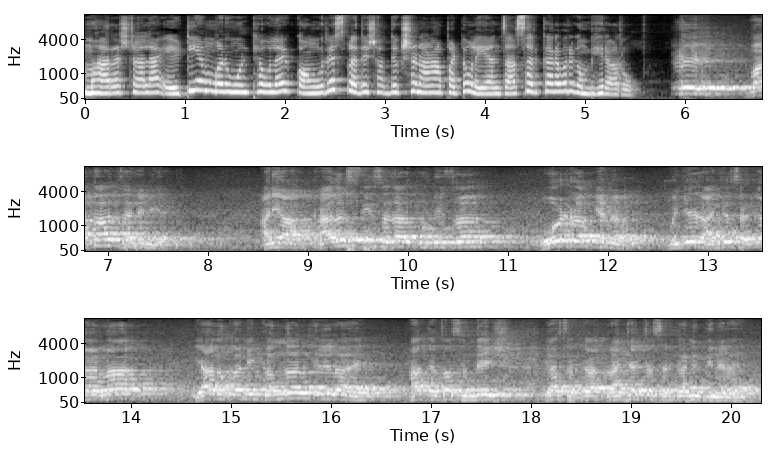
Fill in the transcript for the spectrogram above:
महाराष्ट्राला एटीएम बनवून ठेवलंय काँग्रेस प्रदेशाध्यक्ष नाना पटोले यांचा सरकारवर गंभीर आरोप. वाताहत झालेली आहे. आणि कालच तीस हजार कोटीचं ओव्हरड्राफ्ट घेणं म्हणजे राज्य सरकारला या लोकांनी कंगाल केलेला आहे हा त्याचा संदेश या सरकार राज्याच्या सरकारने दिलेला आहे.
